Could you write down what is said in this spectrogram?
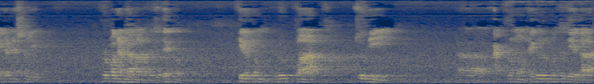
ইন্টারন্যাশনালি প্রোপাগান্ডা বানাবে যে দেখুন, কীরকম লুটপাট, চুরি আক্রমণ, এগুলোর মধ্যে দিয়ে তারা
